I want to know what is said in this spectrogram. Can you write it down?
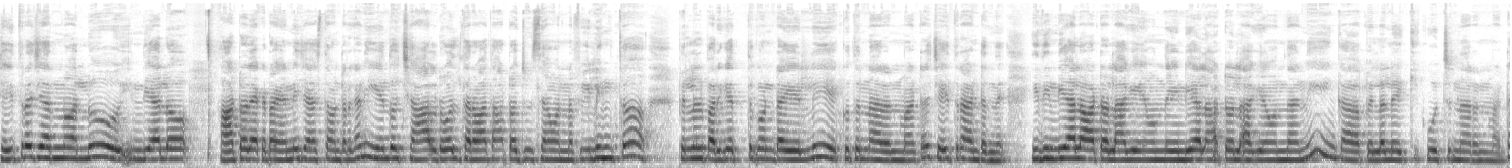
చైత్ర చరణ్ వాళ్ళు ఇండియాలో ఆటోలు ఎక్కడం అవన్నీ చేస్తూ ఉంటారు. కానీ ఏందో చాలా రోజుల తర్వాత ఆటో చూసామన్న ఫీలింగ్తో పిల్లలు పరిగెత్తుకుంటా వెళ్ళి ఎక్కుతున్నారనమాట. చైత్ర అంటుంది ఇది ఇండియాలో ఆటో లాగే ఉంది ఇండియాలో ఆటో లాగే ఉందని. ఇంకా పిల్లలు ఎక్కి కూర్చున్నారనమాట.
